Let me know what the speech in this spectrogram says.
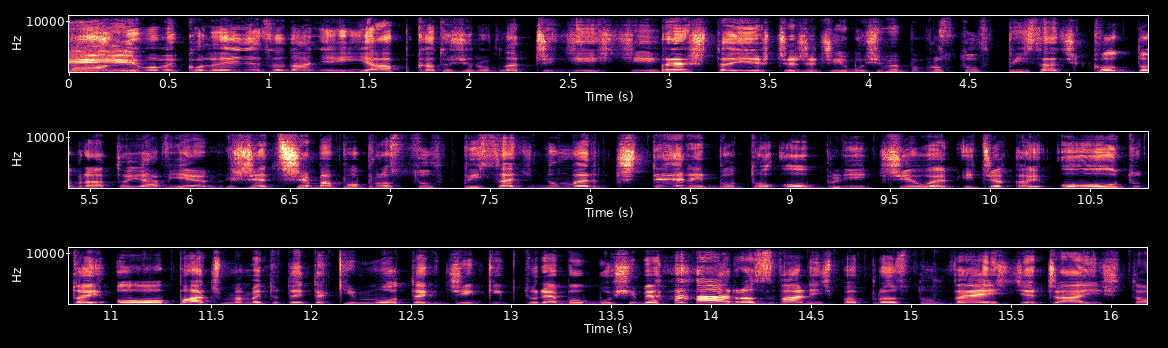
Tak, nie mamy kolejne zadanie. Jabłka to się równa 30. Reszta jeszcze rzeczy. I musimy po prostu wpisać kod. Dobra, to ja wiem, że trzeba po prostu wpisać numer 4, bo to obliczyłem. I czekaj, o, tutaj, o, patrz, mamy tutaj taki młotek, dzięki któremu musimy, haha, rozwalić po prostu wejście, czaisz to?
